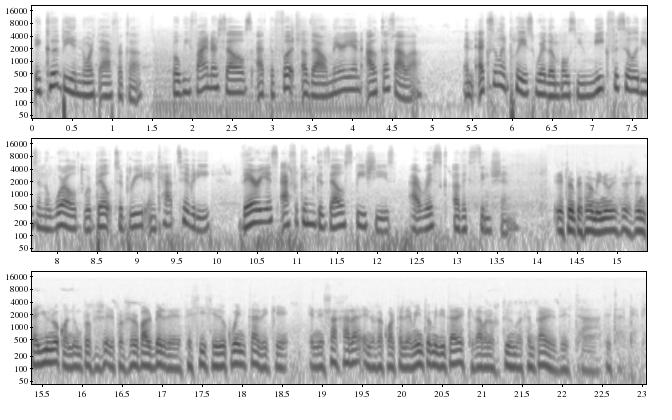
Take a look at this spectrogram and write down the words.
It could be in North Africa, but we find ourselves at the foot of the Almerian Alcazaba, an excellent place where the most unique facilities in the world were built to breed in captivity various African gazelle species at risk of extinction. Esto empezó en 1971 cuando un profesor, el profesor Valverde de CSIC se dio cuenta de que en el Sáhara, en los acuartelamientos militares, quedaban los últimos ejemplares de esta, de esta especie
